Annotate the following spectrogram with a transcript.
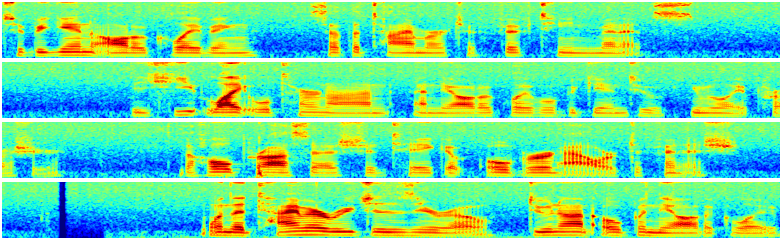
To begin autoclaving, set the timer to 15 minutes. The heat light will turn on and the autoclave will begin to accumulate pressure. The whole process should take over an hour to finish. When the timer reaches zero, do not open the autoclave.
